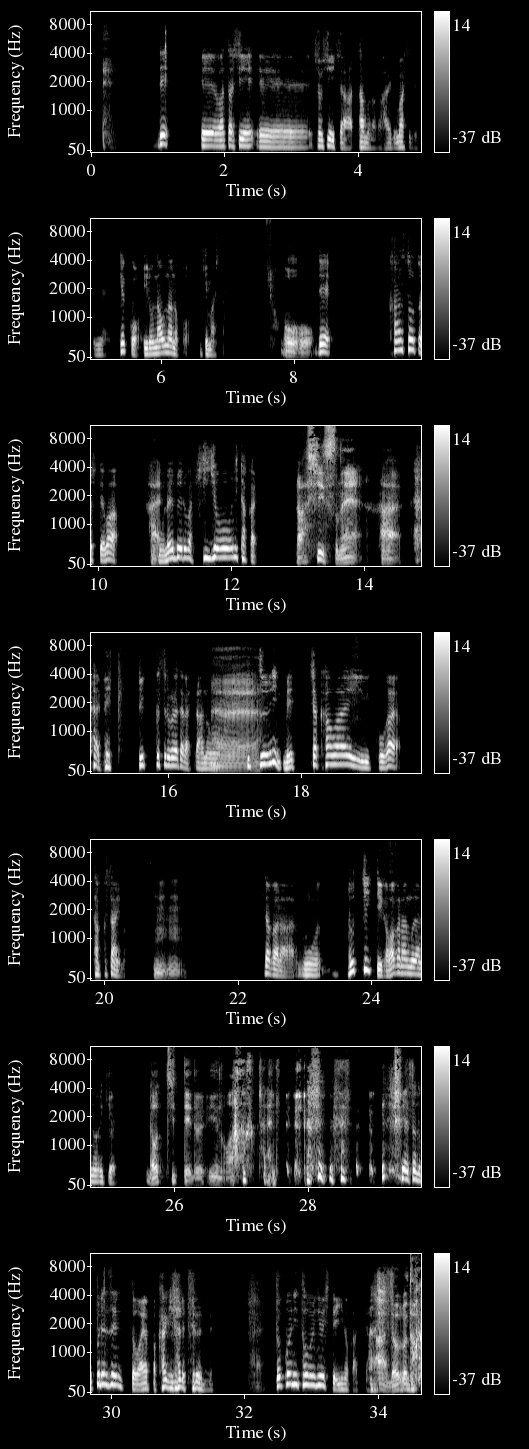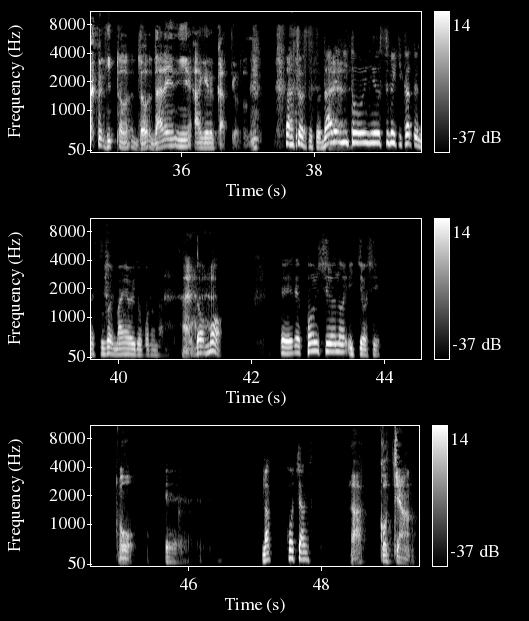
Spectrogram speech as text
で、えー私、えー初心者田村が入りましてですね、結構いろんな女の子行きました。おお。で、感想としては、はい。もうレベルは非常に高い。らしいっすね。ははいびっくりするぐらい高いです。あの、い。え普通にめっちゃ可愛い子がたくさんいます。ー、うんうん。だから、もう、どっち行っていいかわからんぐらいの勢い。どっちっていうの？は いや、そのプレゼントはやっぱ限られてるんで、はいどこに投入していいのかって話。あ、ど、どこにと、ど、誰にあげるかってことね。あそうそうそう。誰に投入すべきかというのはすごい迷いどころなんですけれども、えーで、今週の一押し、お、えーラッコちゃんですね。ラッコちゃん。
